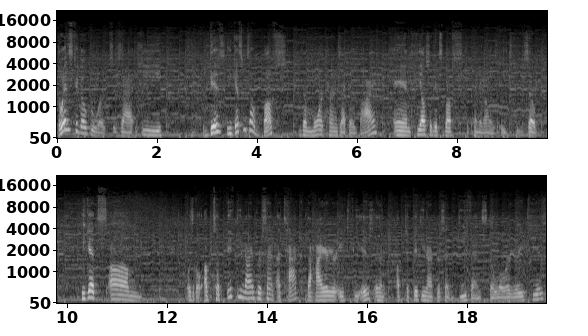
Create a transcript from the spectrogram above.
the way this Kid Goku works is that he gives he gets himself buffs the more turns that go by, and he also gets buffs depending on his HP. So he gets um what's it called? Up to 59% attack, the higher your HP is, and then up to 59% defense, the lower your HP is.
